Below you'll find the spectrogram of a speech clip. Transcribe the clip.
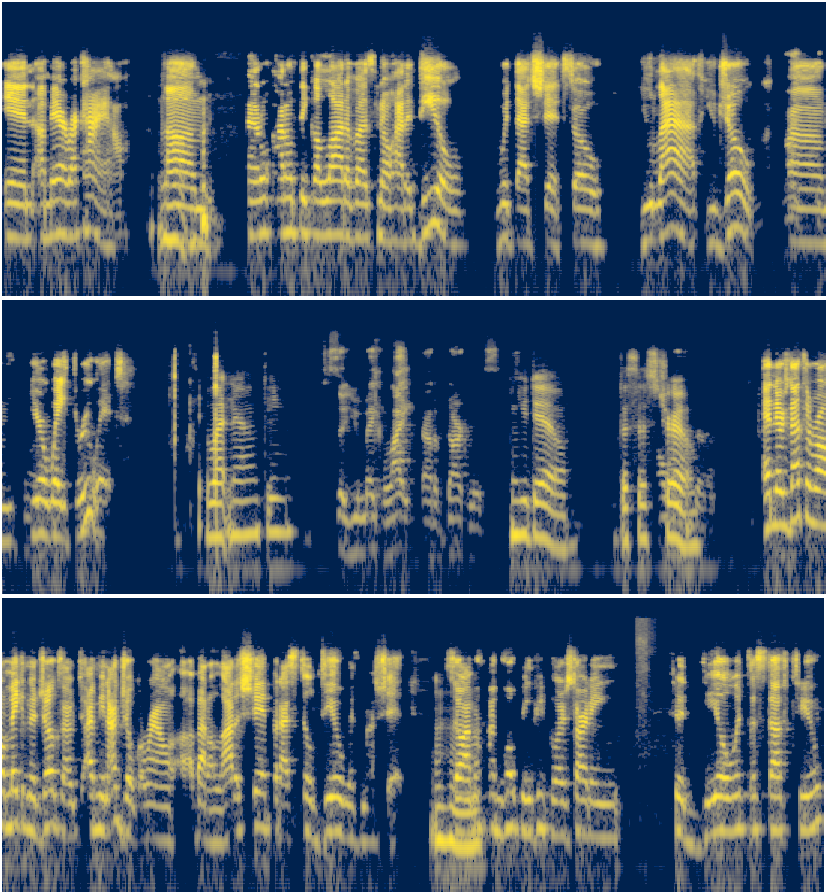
in America. No. Um, I don't I don't think a lot of us know how to deal with that shit. So you laugh, you joke, um, your way through it. Say what now, D? So you make light out of darkness. You do. This is true. And there's nothing wrong making the jokes. I, I mean, I joke around about a lot of shit, but I still deal with my shit. So Mhm. I'm, I'm hoping people are starting to deal with the stuff too.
